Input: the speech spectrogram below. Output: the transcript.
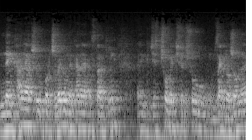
nękania, czy uporczywego nękania jako stalking, e, gdzie człowiek się czuł zagrożony,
